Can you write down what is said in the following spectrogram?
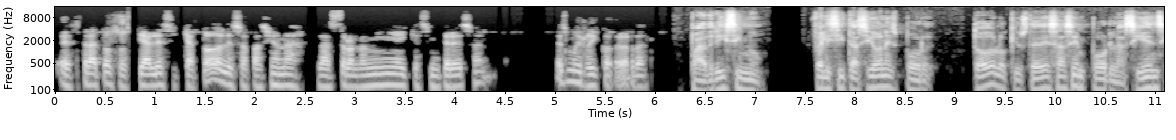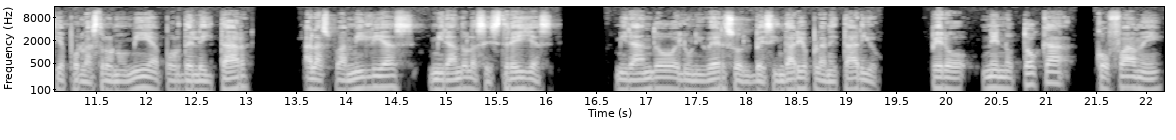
estratos sociales y que a todos les apasiona la astronomía y que se interesan. Es muy rico, de verdad. Padrísimo. Felicitaciones por todo lo que ustedes hacen por la ciencia, por la astronomía, por deleitar a las familias mirando las estrellas, mirando el universo, el vecindario planetario. Pero Nenotoca Cofame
